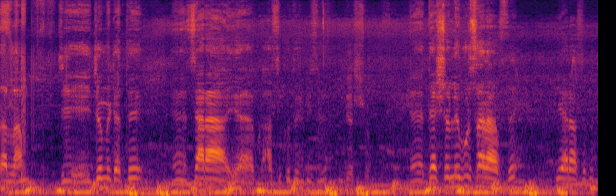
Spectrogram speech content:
জানলাম যে এই জমিটাতে চারা আছে কত কিছু দেড়শো। দেড়শো লেবুর চারা আছে। পেয়ার আছে কত?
